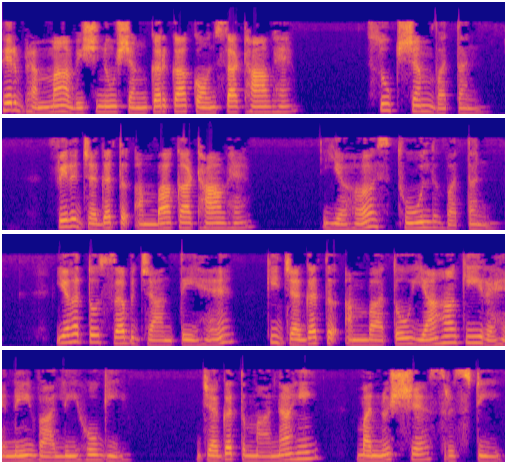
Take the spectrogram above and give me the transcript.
फिर ब्रह्मा, विष्णु, शंकर का कौन सा ठाव है? सूक्ष्म वतन। फिर जगत अम्बा का ठाव है। यह स्थूल वतन। यह तो सब जानते हैं कि जगत अम्बा तो यहाँ की रहने वाली होगी। जगत माना ही मनुष्य सृष्टि।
